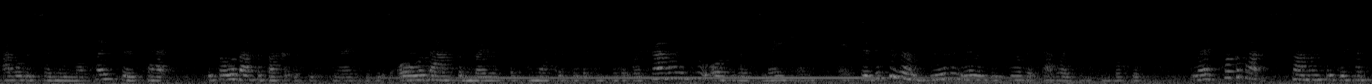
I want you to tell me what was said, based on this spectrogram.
travel to so many more places that it's all about the bucket list experiences. It's all about the moments that connect us with the people that we're traveling to or the destination. So this is a really, really big deal that travel agents can book this. Let's talk about some of the different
